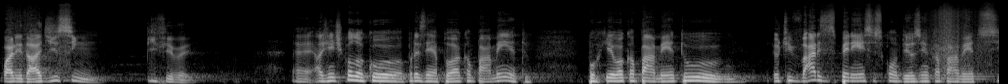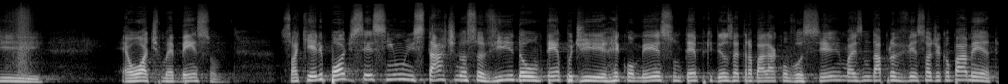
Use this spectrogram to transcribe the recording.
qualidade, sim, pífia, velho. É, a gente colocou, por exemplo, o acampamento, porque o acampamento, eu tive várias experiências com Deus em acampamento. Se é ótimo, é bênção. Só que ele pode ser sim um start na sua vida, um tempo de recomeço, um tempo que Deus vai trabalhar com você, mas não dá para viver só de acampamento.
